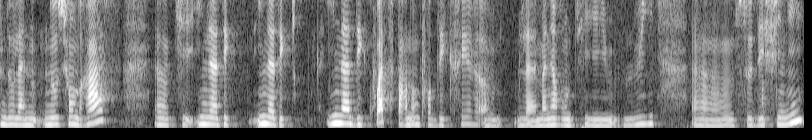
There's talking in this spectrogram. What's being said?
de, la notion de race, qui est inadéquate pardon, pour décrire la manière dont il, lui, se définit,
